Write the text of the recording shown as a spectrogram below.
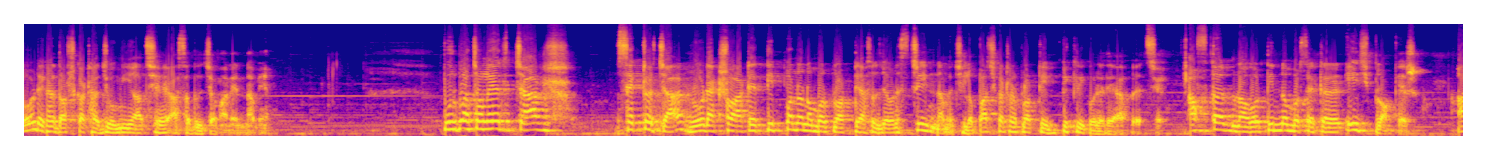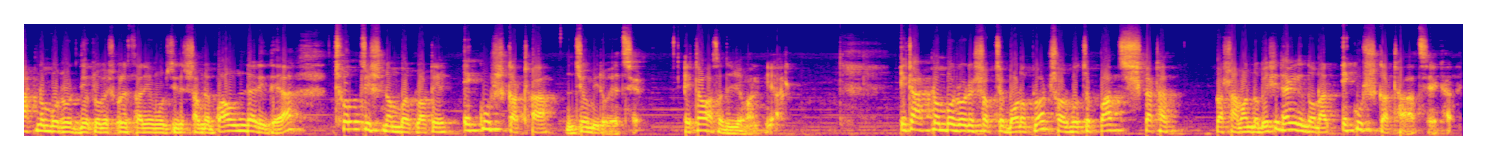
রোড, এখানে দশ কাঠা জমি আছে আসাদুজ্জামানের নামে। পূর্বাচলের চার সেক্টর চার, রোড একশো আটের তিপ্পান্ন নম্বর প্লটটি আসাদুজ্জামানের স্ত্রীর নামে ছিল। পাঁচ কাঠার প্লটটি বিক্রি করে দেওয়া হয়েছে। আফতারনগর তিন নম্বর সেক্টরের এইচ ব্লকের আট নম্বর রোড দিয়ে প্রবেশ করে স্থানীয় মসজিদের সামনে বাউন্ডারি দেয়া ছত্রিশ নম্বর প্লটে একুশ কাঠা জমি রয়েছে। এটাও আসাদুজ্জামান মিয়ার এটা আট নম্বর রোডের সবচেয়ে বড় প্লট সর্বোচ্চ পাঁচ কাঠা বা সামান্য বেশি থাকে, কিন্তু ওনার একুশ কাঠা আছে এখানে।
